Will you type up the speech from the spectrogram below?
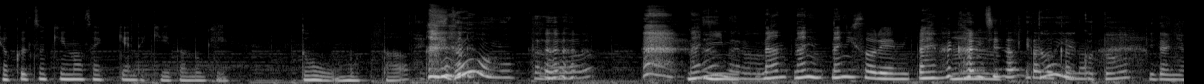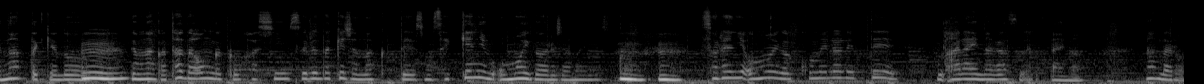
曲付きの石鹸で聞いた時どう思った？えどう思った？何な何何それみたいな感じだったのかな、うん、どういうこと？みたいにはなったけど、うん、でもなんかただ音楽を発信するだけじゃなくてその石鹸にも思いがあるじゃないですか、うんうん、それに思いが込められてその洗い流すみたいな。なんだろう。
